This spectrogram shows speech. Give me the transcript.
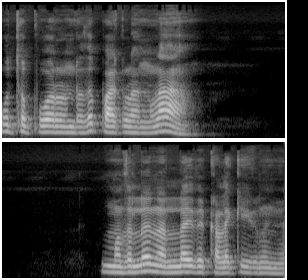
ஊற்ற போகிறோன்றதை பார்க்கலாங்களா? முதல்ல நல்லா இதை கலக்கிக்கணுங்க.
